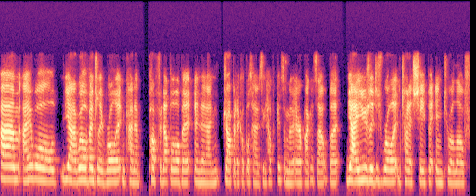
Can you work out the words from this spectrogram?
Um, I will, yeah, I will eventually roll it and kind of puff it up a little bit and then I drop it a couple times to help get some of the air pockets out. But yeah, I usually just roll it and try to shape it into a loaf.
